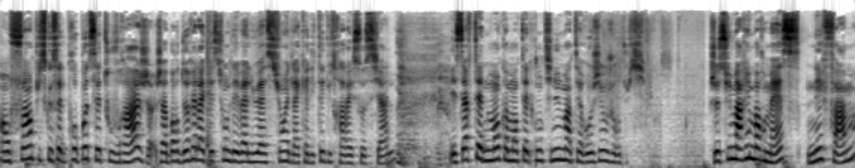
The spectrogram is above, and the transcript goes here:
Enfin, puisque c'est le propos de cet ouvrage, j'aborderai la question de l'évaluation et de la qualité du travail social, et certainement comment elle continue de m'interroger aujourd'hui. Je suis Marie Mormès, née femme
